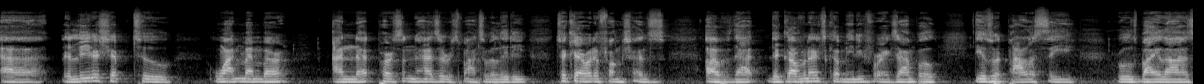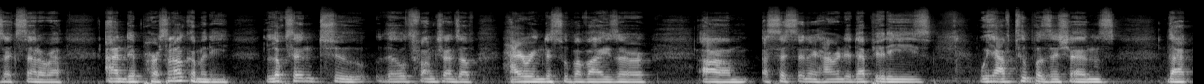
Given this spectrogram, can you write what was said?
uh, the leadership to one member, and that person has a responsibility to carry the functions of that. The governance committee, for example, deals with policy, rules, bylaws, etc., and the personnel committee looks into those functions of hiring the supervisor, um, assisting in hiring the deputies. We have two positions that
